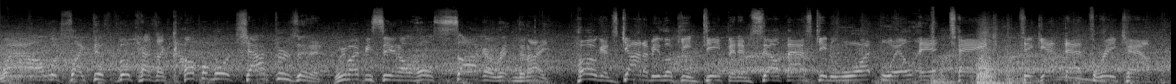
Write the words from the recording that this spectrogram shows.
Wow, looks like this book has a couple more chapters in it. We might be seeing a whole saga written tonight. Hogan's got to be looking deep in himself, asking what will it take to get that three count.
